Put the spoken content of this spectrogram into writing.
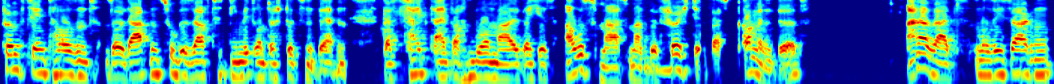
15.000 Soldaten zugesagt, die mit unterstützen werden. Das zeigt einfach nur mal, welches Ausmaß man befürchtet, was kommen wird. Einerseits muss ich sagen,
